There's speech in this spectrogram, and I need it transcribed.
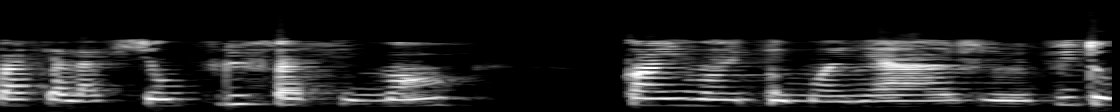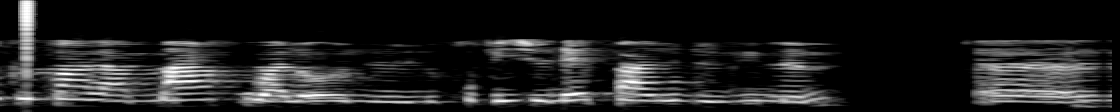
passent à l'action plus facilement quand ils ont un témoignage, plutôt que quand la marque ou alors le professionnel parle de lui-même. Euh,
